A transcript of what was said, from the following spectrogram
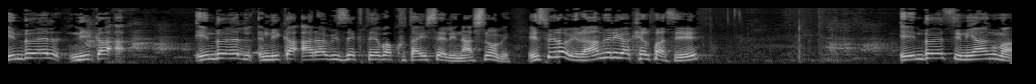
ინდოელ ნიკა ინდოელ ნიკა არაბიზე ხდება ქუთაისელი ნაშნობი. ეს პიროვი რამდენი გაქელფასი? ინდოესი ნიანგმა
